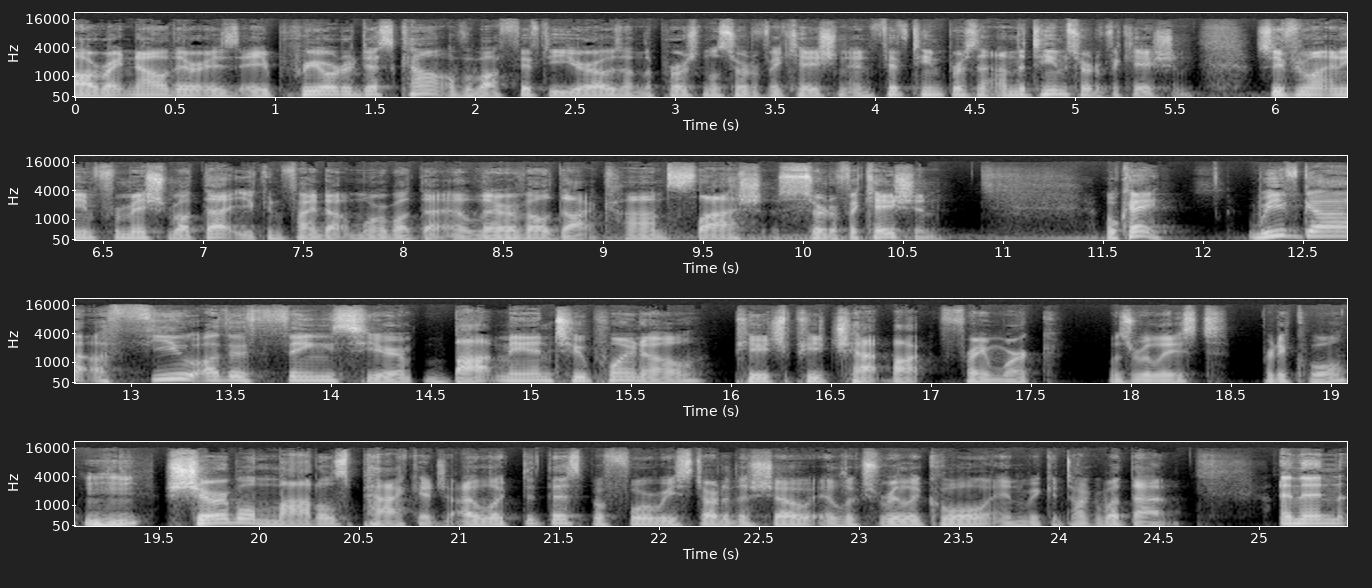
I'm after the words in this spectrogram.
Uh, right now, there is a pre-order discount of about 50 euros on the personal certification and 15% on the team certification. So if you want any information about that, you can find out more about that at laravel.com slash certification. Okay, we've got a few other things here. Botman 2.0, PHP chatbot framework was released. Pretty cool. Mm-hmm. Shareable models package. I looked at this before we started the show. It looks really cool, and we could talk about that. And then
